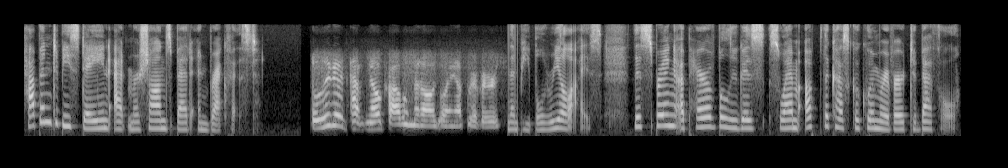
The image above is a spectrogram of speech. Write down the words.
happened to be staying at Mershon's bed and breakfast. Belugas have no problem at all going up rivers. Then people realize. This spring, a pair of belugas swam up the Kuskokwim River to Bethel,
